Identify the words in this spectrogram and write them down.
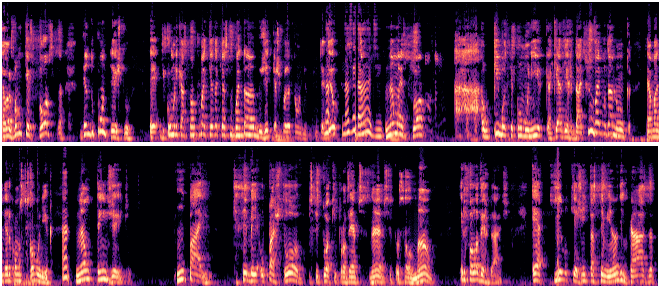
elas vão ter força dentro do contexto é, de comunicação que vai ter daqui a 50 anos, do jeito que as coisas estão indo. Entendeu? Na, na verdade. Então, não é só a, a, o que você comunica que é a verdade. Isso não vai mudar nunca. É a maneira como se comunica. Ah. Não tem jeito. Um pai que semeia. O pastor citou aqui Provérbios, né? Citou Salomão. Ele falou a verdade é aquilo que a gente está semeando em casa,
